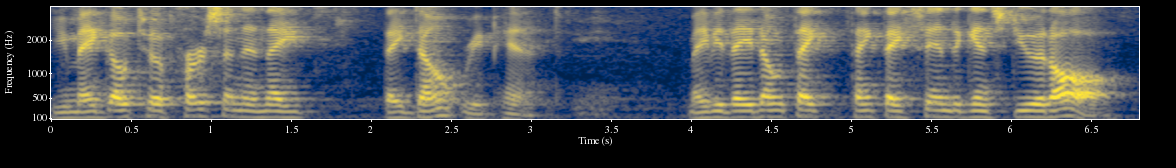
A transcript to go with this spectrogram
you may go to a person and they, they don't repent. Maybe they don't think, think they sinned against you at all.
